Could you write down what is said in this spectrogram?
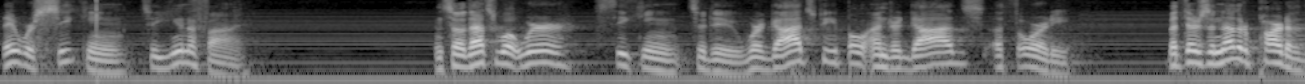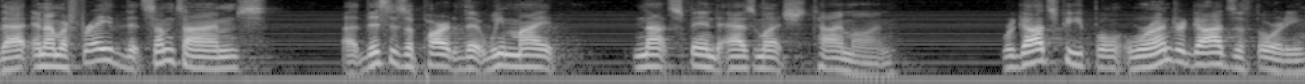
They were seeking to unify. And so that's what we're seeking to do. We're God's people under God's authority. But there's another part of that, and I'm afraid that sometimes uh, this is a part that we might not spend as much time on. We're God's people, we're under God's authority,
